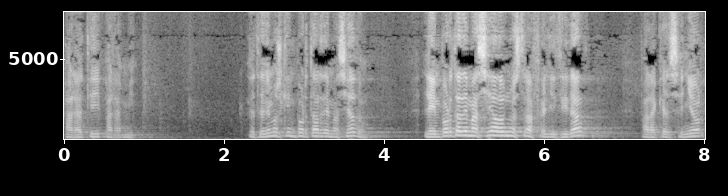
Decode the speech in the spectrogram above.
para ti y para mí. Le tenemos que importar demasiado. Le importa demasiado nuestra felicidad para que el Señor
